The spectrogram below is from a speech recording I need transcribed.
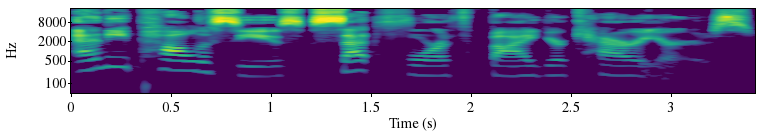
any policies set forth by your carriers.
